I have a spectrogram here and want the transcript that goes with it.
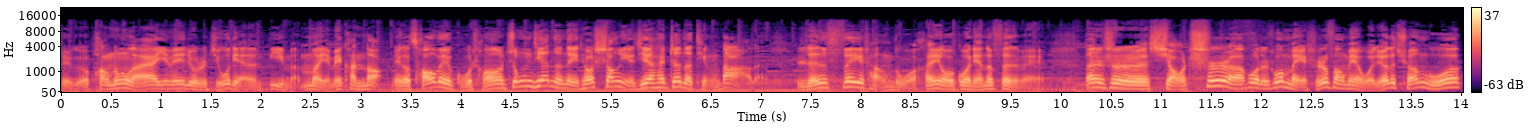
这个胖东来，因为就是九点闭门嘛，也没看到那个曹魏古城中间的那条商业街，还真的挺大的，人非常多，很有过年的氛围。但是小吃啊，或者说美食方面，我觉得全国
